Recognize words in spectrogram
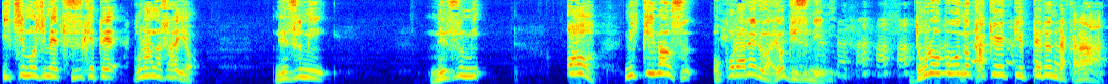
一文字目続けてごらんなさいよ。ネズミ。ネズミ。あミッキーマウス。怒られるわよ、ディズニーに。泥棒の家系って言ってるんだから、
